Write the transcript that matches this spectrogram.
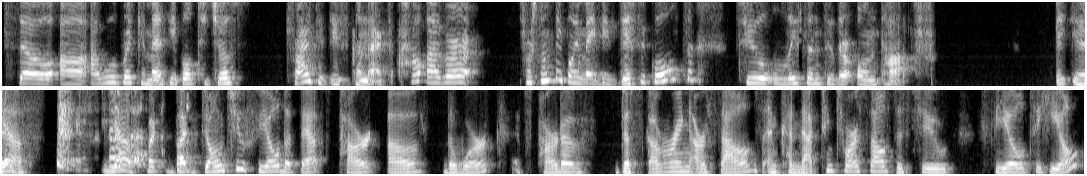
So uh, I will recommend people to just try to disconnect. However, for some people, it may be difficult to listen to their own thoughts because yes. Yes but but don't you feel that that's part of the work? It's part of discovering ourselves and connecting to ourselves is to feel to heal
